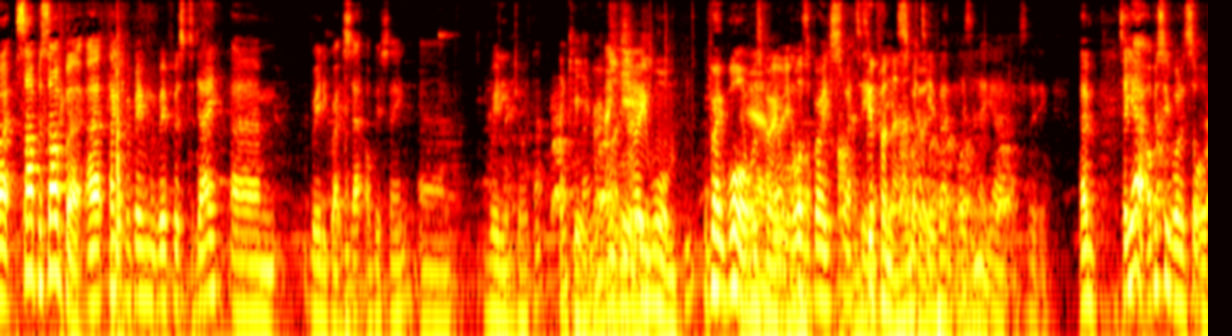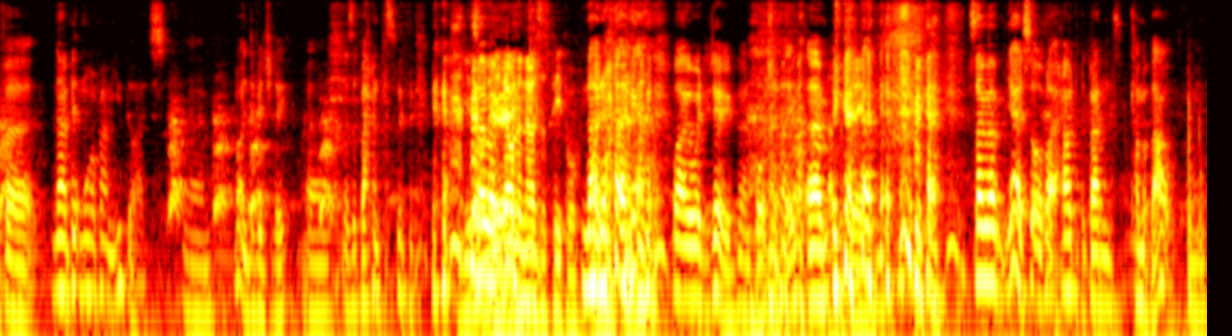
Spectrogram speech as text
All right, Sarpa Salpa, uh, thank you for being with us today. Um, really great set, obviously. Um, really enjoyed that. Thank you. very Thank much. you. Very warm. Very warm. It was very It warm. was a very sweaty. Good fun, though. I Sweaty enjoyed it. event, wasn't it? Yeah, absolutely. Um, so yeah, obviously, we want to sort of uh, know a bit more about you guys, um, not individually, uh, as a band. You don't, So, wanna, um, you don't want to know us as people. No, no, yeah. well, I already do, unfortunately. Um, That's a shame. yeah. So, um, yeah, sort of like, how did the band come about? I mean,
